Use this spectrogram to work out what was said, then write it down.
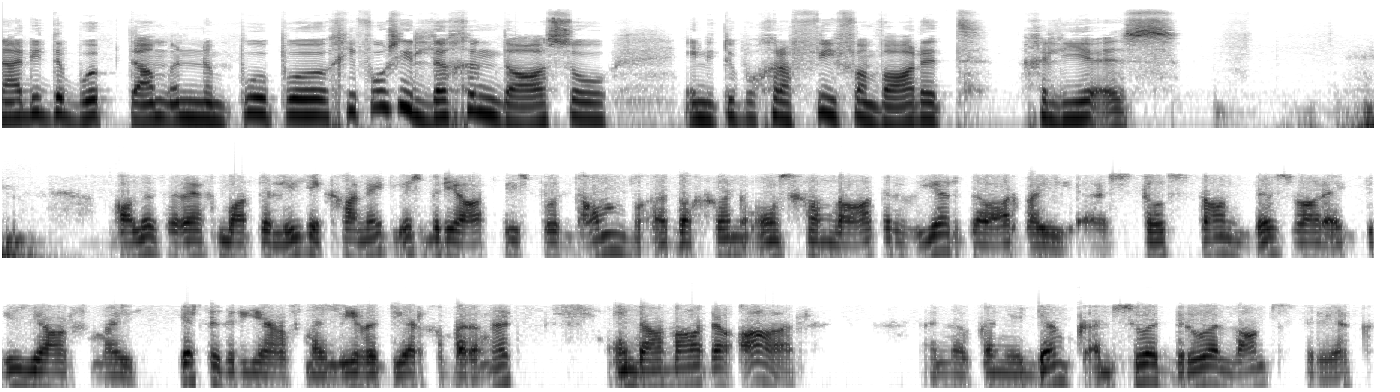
na die Deboopdam in Limpopo. Gee vir ons die ligging daarso en die topografie van waar dit geleë is. Alles reg Marlies, ek gaan net eers by die Hartbeespoortdam uh, begin. Ons gaan later weer daar by uh, stil staan. Dis waar ek 3 jaar vir my eerste 3 jaar van my lewe deurgebring het en daarna daar. En nou kan jy dink in so 'n droë landstreek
